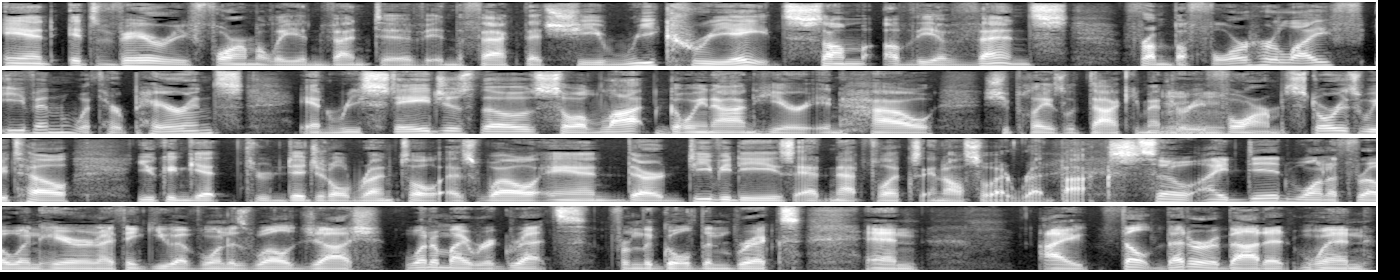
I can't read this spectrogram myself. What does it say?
And it's very formally inventive in the fact that she recreates some of the events from before her life, even with her parents, and restages those. So, a lot going on here in how she plays with documentary Mhm. form. Stories we tell you can get through digital rental as well. And there are DVDs at Netflix and also at Redbox. So I did want to throw in here, and I think you have one as well, Josh. One of my regrets from the Golden Bricks, and I felt better about it when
